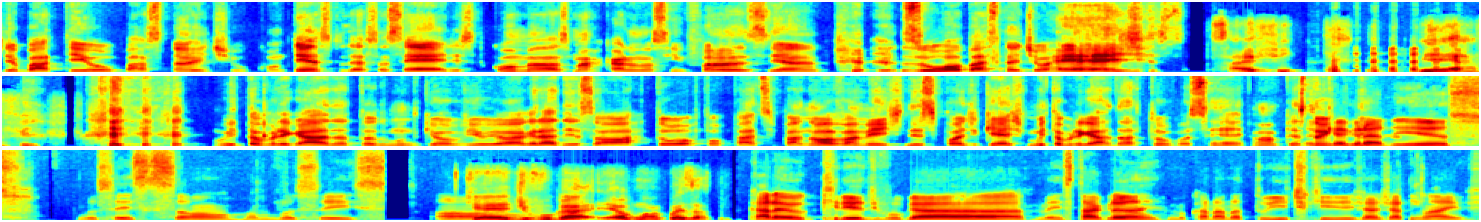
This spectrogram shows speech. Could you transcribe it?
debateu bastante o contexto dessas séries, como elas marcaram nossa infância, zoou bastante o Regis. sai, fi. Me erra, fi. Muito obrigado a todo mundo que ouviu e eu agradeço ao Arthur por participar novamente desse podcast. Muito obrigado, Arthur. Você é uma pessoa Eu que incrível. agradeço. Vocês que são, amo vocês. Oh. Quer divulgar é alguma coisa? Cara, eu queria divulgar meu Instagram e meu canal na Twitch, que já já tem live.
